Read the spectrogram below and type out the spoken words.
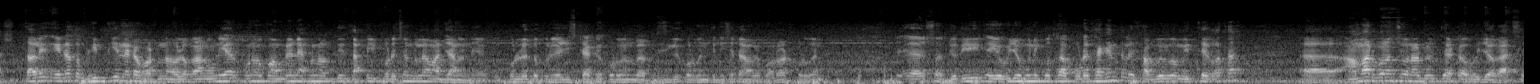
আসি তাহলে এটা তো ভিত্তিহীন একটা ঘটনা হলো কারণ উনি আর কোনো কমপ্লেন এখন অবধি দাখিল করেছেন বলে আমার জানা নেই আর কি। করলে তো রেজিস্টারকে করবেন বা ফিজিকে করবেন তিনি সেটা আমাকে ফরওয়ার্ড করবেন। যদি এই অভিযোগ উনি কোথাও করে থাকেন, তাহলে সর্বৈব মিথ্যে কথা। আমার বরঞ্চ ওনার বিরুদ্ধে একটা অভিযোগ আছে,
